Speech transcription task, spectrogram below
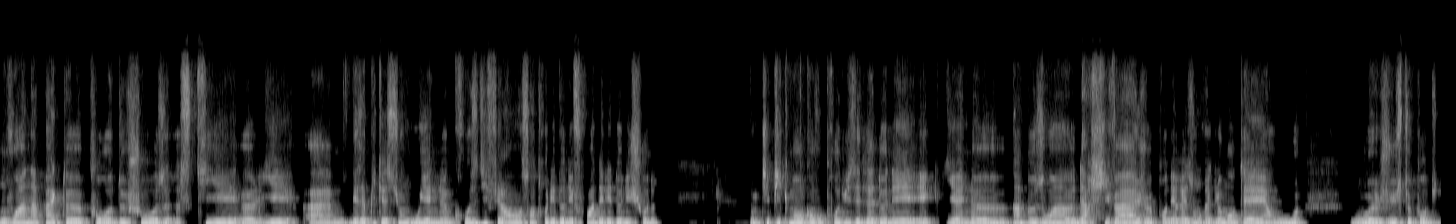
on voit un impact pour deux choses, ce qui est lié à des applications où il y a une grosse différence entre les données froides et les données chaudes. Donc typiquement, quand vous produisez de la donnée et qu'il y a un besoin euh, d'archivage pour des raisons réglementaires ou, euh, juste pour du,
